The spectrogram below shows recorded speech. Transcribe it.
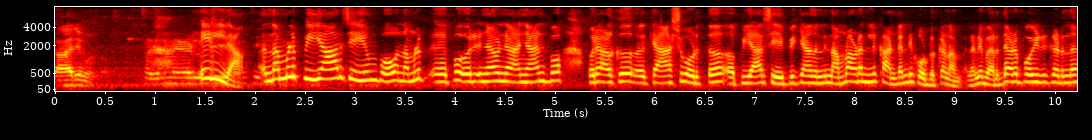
കാര്യമുണ്ടോ ഇല്ല നമ്മൾ പി ആർ ചെയ്യുമ്പോൾ നമ്മൾ ഇപ്പോൾ ഒരു ഞാൻ ഞാൻ- ഞാനിപ്പോൾ ഒരാൾക്ക് ക്യാഷ് കൊടുത്ത് പി ആർ ചെയ്യിപ്പിക്കുകയാണെന്നുണ്ടെങ്കിൽ നമ്മൾ അവിടെ എന്തെങ്കിലും കണ്ടന്റ് കൊടുക്കണം. അല്ലെങ്കിൽ വെറുതെ അവിടെ പോയി കിടന്ന്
